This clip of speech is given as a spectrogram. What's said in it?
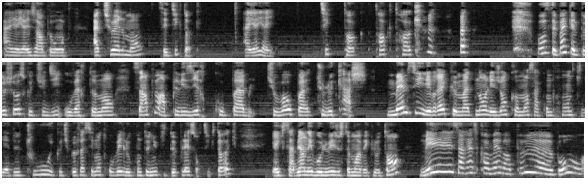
Aïe aïe aïe, j'ai un peu honte. Actuellement, c'est TikTok. Aïe aïe aïe. TikTok, toc toc. bon, c'est pas quelque chose que tu dis ouvertement. C'est un peu un plaisir coupable. Tu vois ou pas? Tu le caches. Même s'il est vrai que maintenant les gens commencent à comprendre qu'il y a de tout et que tu peux facilement trouver le contenu qui te plaît sur TikTok et que ça a bien évolué justement avec le temps, mais ça reste quand même un peu euh, bon.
